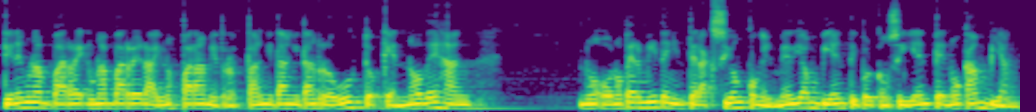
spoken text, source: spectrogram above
tienen unas, unas barreras y unos parámetros tan y tan y tan robustos que no dejan o no permiten interacción con el medio ambiente y por consiguiente no cambian.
